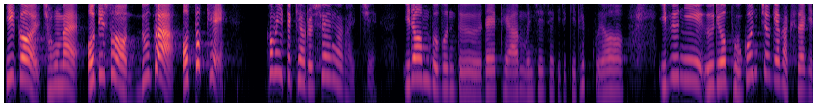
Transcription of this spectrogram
이걸 정말 어디서 누가 어떻게 커뮤니티 케어를 수행해 갈지 이런 부분들에 대한 문제 제기를 했고요. 이분이 의료 보건 쪽의 박사이기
